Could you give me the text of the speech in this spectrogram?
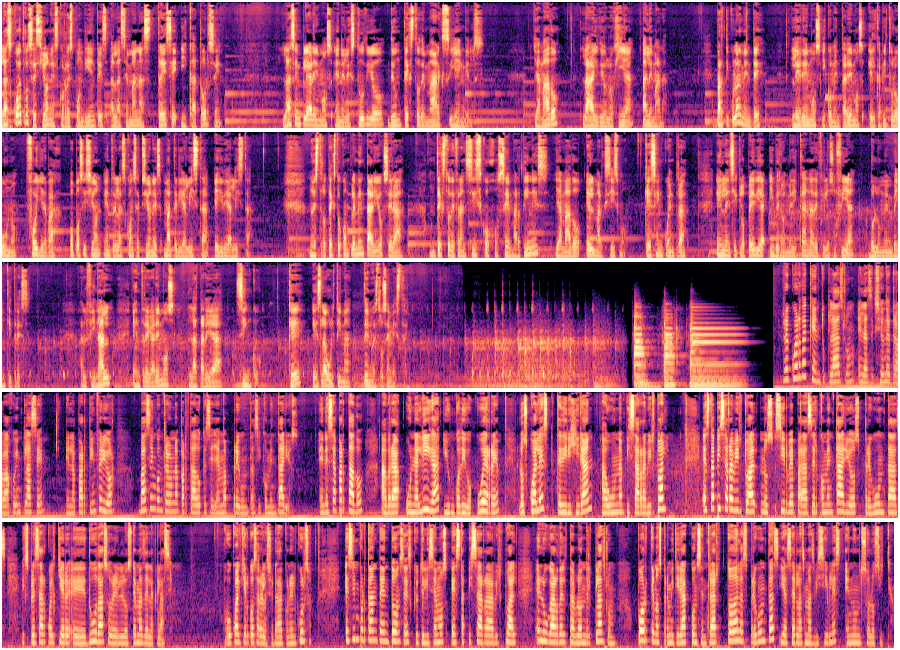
Las cuatro sesiones correspondientes a las semanas 13 y 14 las emplearemos en el estudio de un texto de Marx y Engels, llamado La ideología alemana. Particularmente, leeremos y comentaremos el capítulo 1, Feuerbach, oposición entre las concepciones materialista e idealista. Nuestro texto complementario será un texto de Francisco José Martínez llamado El Marxismo, que se encuentra en la Enciclopedia Iberoamericana de Filosofía, volumen 23. Al final entregaremos la tarea 5, que es la última de nuestro semestre. Recuerda que en tu Classroom, en la sección de trabajo en clase, en la parte inferior, vas a encontrar un apartado que se llama Preguntas y comentarios. En ese apartado habrá una liga y un código QR, los cuales te dirigirán a una pizarra virtual. Esta pizarra virtual nos sirve para hacer comentarios, preguntas, expresar cualquier eh, duda sobre los temas de la clase o cualquier cosa relacionada con el curso. Es importante entonces que utilicemos esta pizarra virtual en lugar del tablón del Classroom, porque nos permitirá concentrar todas las preguntas y hacerlas más visibles en un solo sitio.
